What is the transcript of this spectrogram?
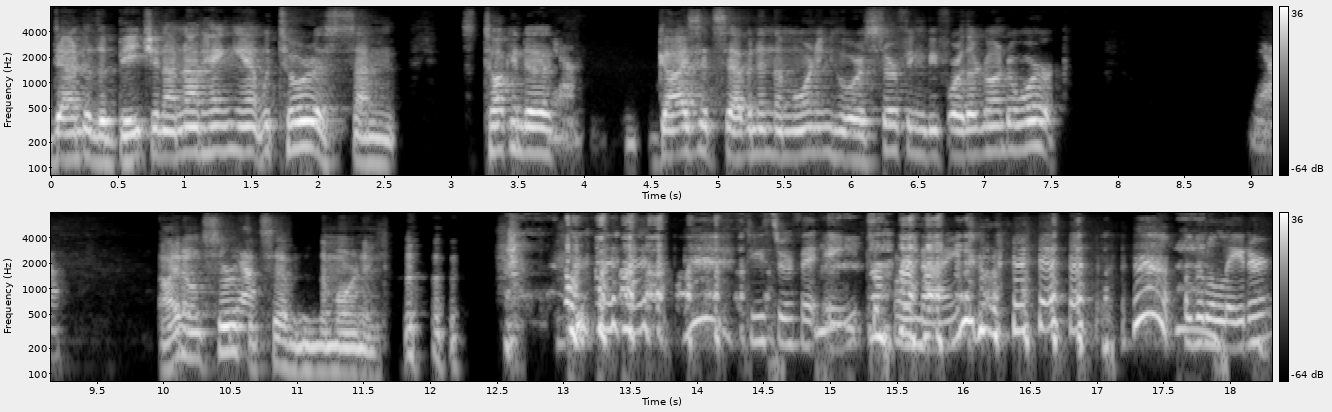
down to the beach and i'm not hanging out with tourists. I'm talking to Yeah. Guys at seven in the morning who are surfing before they're going to work yeah i don't surf Yeah. at seven in the morning Do you surf at eight or nine? a little later.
